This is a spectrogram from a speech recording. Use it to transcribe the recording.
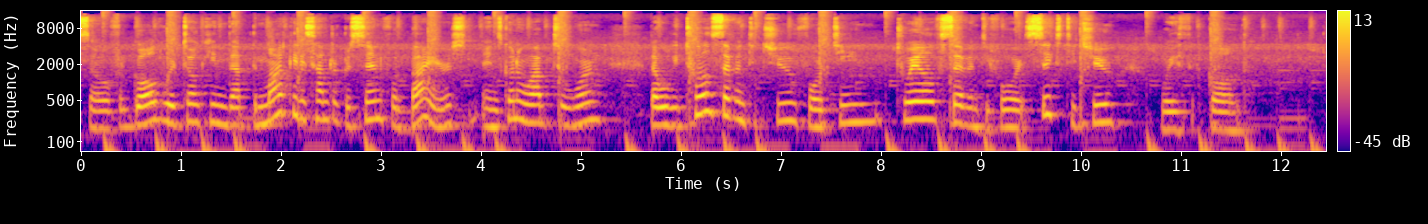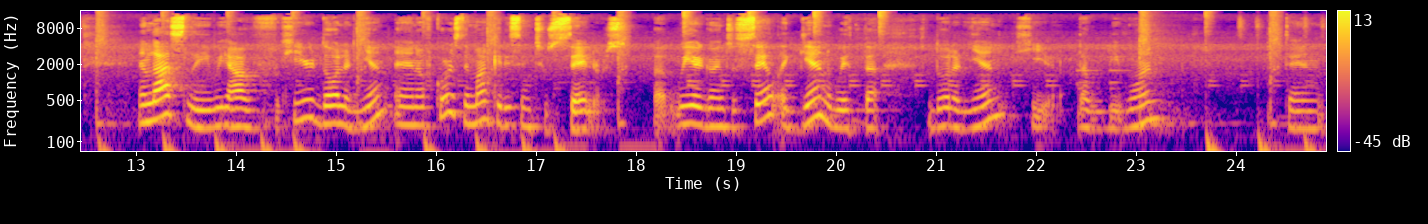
So for gold, we're talking that the market is 100% for buyers and it's going to go up to one that will be 1272 14 1274 62 with gold. And lastly, we have here dollar yen, and of course, the market is into sellers. But we are going to sell again with the dollar yen here. That would be 1 10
